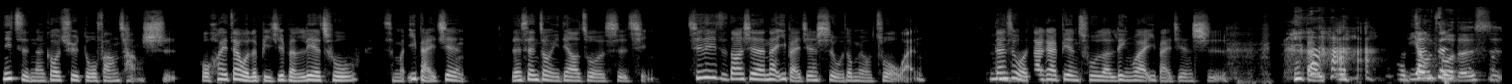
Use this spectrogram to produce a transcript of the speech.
你只能够去多方尝试。我会在我的笔记本列出什么一百件人生中一定要做的事情。其实一直到现在，那一百件事我都没有做完，但是我大概变出了另外一百件事，一百件 我要做的事。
